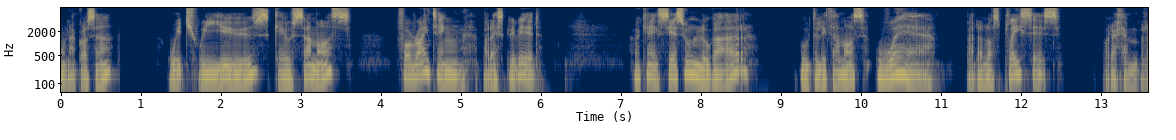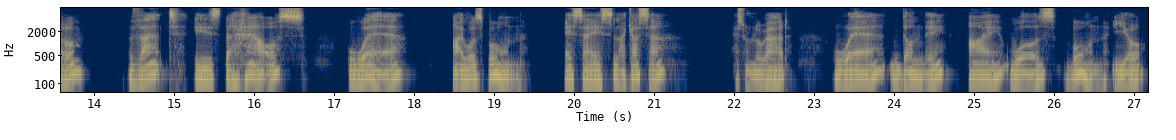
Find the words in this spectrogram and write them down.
una cosa, which we use, que usamos, for writing, para escribir. Ok, si es un lugar, utilizamos where para los places. Por ejemplo, that is the house where I was born. Esa es la casa, es un lugar, where, donde I was born. Yo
